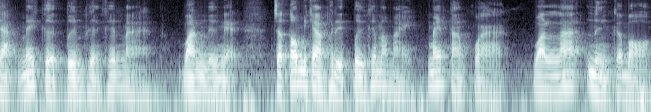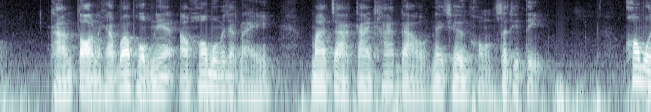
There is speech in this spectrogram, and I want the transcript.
จะไม่เกิดปืนเถื่อนขึ้นมา วันหนึ่งเนี่ยจะต้องมีการผลิตปืนขึ้นมาใหม่ ไม่ต่ำกว่าวันละ 1 กระบอก ถามต่อนะครับว่าผมเนี่ยเอาข้อมูลมาจากไหน มาจากการคาดเดาในเชิงของสถิติ ข้อมูล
